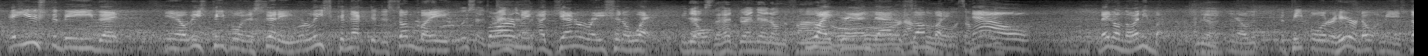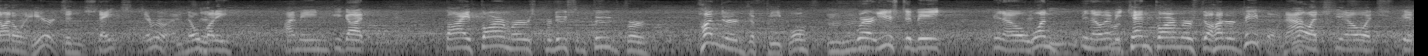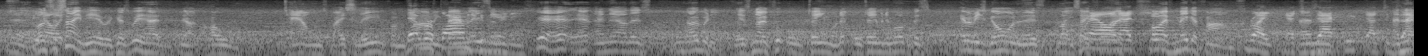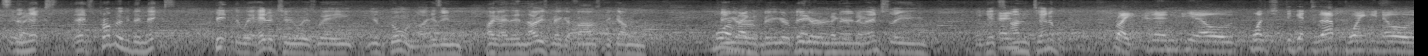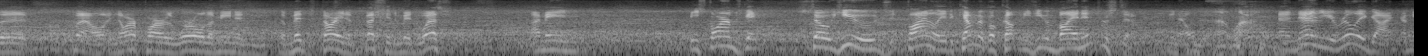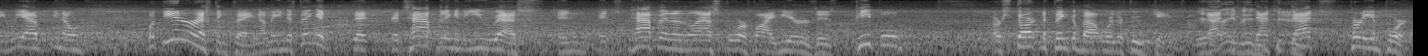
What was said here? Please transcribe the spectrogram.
it used to be that, you know, these people in the city were at least connected to somebody At least they had farming a generation away. You know, Yes, they had granddad on the farm. right, or, granddad or, or, uncle somebody. or something. Now, they don't know anybody. I mean, Yeah. you know, the, the people that are here don't. I mean, it's not only here; it's in the states, everywhere. Nobody. I mean, you got five farmers producing food for hundreds of people, Mm-hmm. where it used to be, you know, one, you know, maybe ten farmers to hundred people. Now Yeah. it's, you know, it's it's. Yeah, well, know, it's the same here because we had you know, whole towns basically from That were farming farm families. and- communities. yeah, yeah, and now there's nobody. There's no football team or netball team anymore because everybody's gone and there's, like you say, Well, five, five mega farms. Right. That's And- exactly. That's exactly. and that's the right. next. That's probably the next bit that we're headed to is where you've gone. Like, as in, okay, then those mega farms become More bigger, mega- and bigger, bigger, bigger, and then eventually it gets And- untenable. Right, and then you know, once to get to that point, you know, the well, in our part of the world, I mean, in the mid, starting especially the Midwest, I mean, these farms get so huge. that Finally, the chemical companies even buy an interest in them. You know, Uh, wow. and then you really got. I mean, we have you know, but the interesting thing, I mean, the thing that that it's happening in the U.S. and it's happened in the last four or five years is people are starting to think about where their food came from. Yeah, That- amen. That's that's pretty important.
